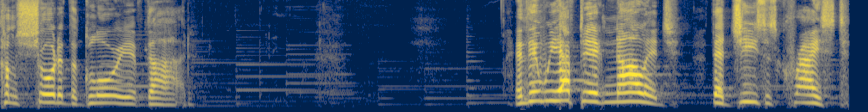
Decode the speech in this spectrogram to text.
come short of the glory of God. And then we have to acknowledge that Jesus Christ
